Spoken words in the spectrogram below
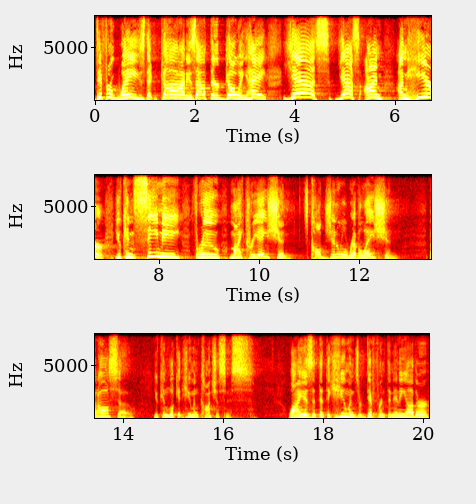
different ways that God is out there going, hey, yes, yes, I'm, I'm here. You can see me through my creation. It's called general revelation. But also, you can look at human consciousness. Why is it that the humans are different than any other,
